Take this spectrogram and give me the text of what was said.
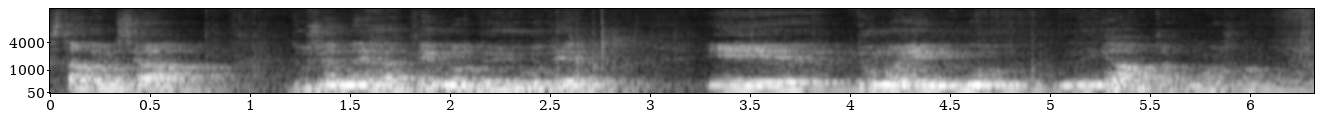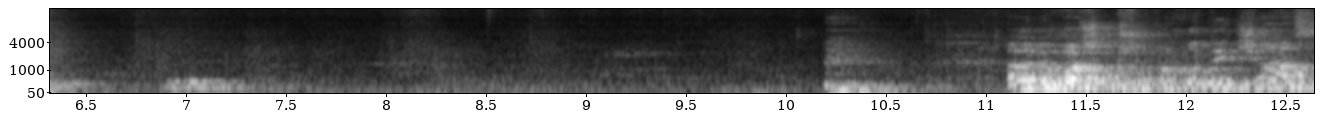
ставимося дуже негативно до люди і думаємо, ну не як так можна було. Але ми бачимо, що проходить час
